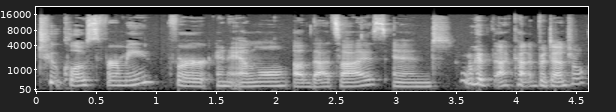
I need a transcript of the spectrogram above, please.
too close for me for an animal of that size and with that kind of potential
